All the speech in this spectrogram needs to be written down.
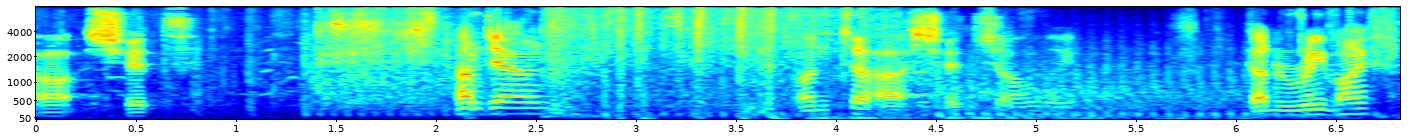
Oh shit. I'm down. On top. Ah shit. Charlie. Got a revive.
